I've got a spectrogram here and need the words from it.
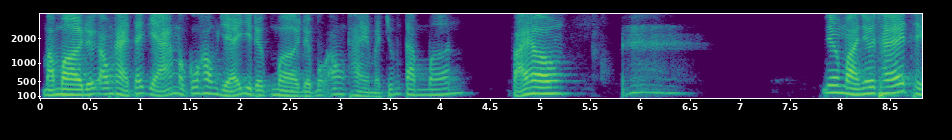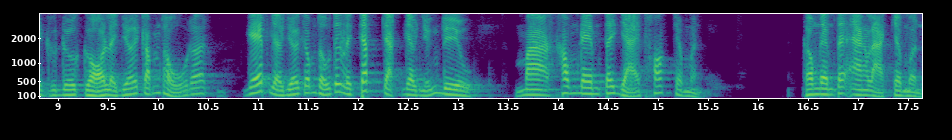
Mà mời được ông thầy tới giảng mà cũng không dễ gì được mời được một ông thầy mà chúng ta mến. Phải không? Nhưng mà như thế thì được gọi là giới cấm thủ đó. Ghép vào giới cấm thủ, tức là chấp chặt vào những điều mà không đem tới giải thoát cho mình. Không đem tới an lạc cho mình.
